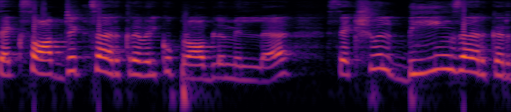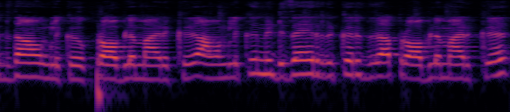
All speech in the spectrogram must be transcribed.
செக்ஸ் ஆப்ஜெக்ட்ஸாக இருக்கிற வரைக்கும் ப்ராப்ளம் இல்லை. செக்ஷுவல் பீயிங்ஸாக இருக்கிறது தான் அவங்களுக்கு ப்ராப்ளமாக இருக்குது அவங்களுக்குன்னு டிசைர் இருக்கிறது தான் ப்ராப்ளமாக இருக்குது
